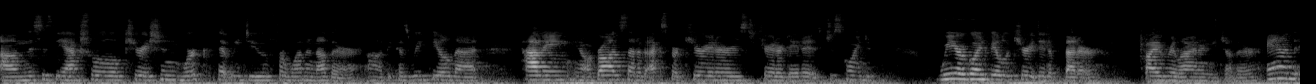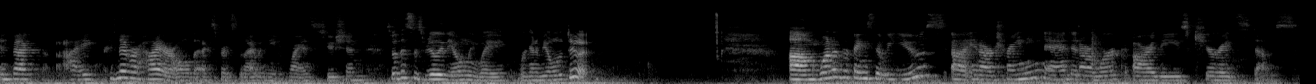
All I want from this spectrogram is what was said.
Um, this is the actual curation work that we do for one another uh, because we feel that having you know, a broad set of expert curators to curate our data is just going to, we are going to be able to curate data better by relying on each other. And in fact, I could never hire all the experts that I would need for my institution. So this is really the only way we're going to be able to do it. Um, one of the things that we use uh, in our training and in our work are these curate steps.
